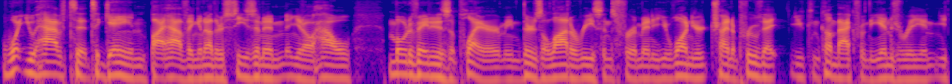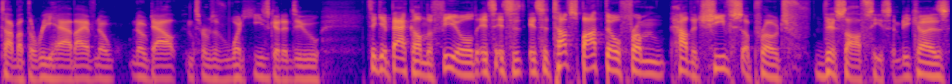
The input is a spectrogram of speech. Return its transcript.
what you have to to gain by having another season, and you know how motivated as a player. I mean, there's a lot of reasons for a minute. One, you're trying to prove that you can come back from the injury, and you talk about the rehab. I have no no doubt in terms of what he's going to do to get back on the field. It's it's a, it's a tough spot though from how the Chiefs approach this offseason because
